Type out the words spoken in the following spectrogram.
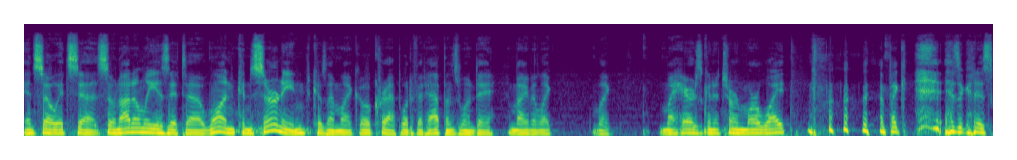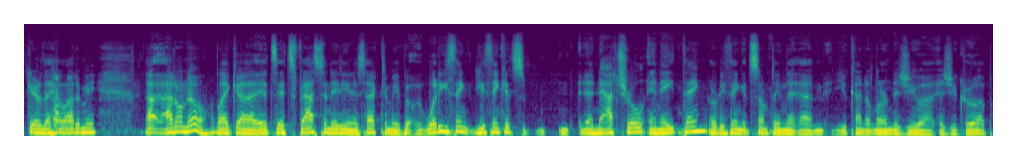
and so it's uh, so not only is it uh, one concerning because I'm like oh crap what if it happens one day am I gonna like like my hair is gonna turn more white like is it gonna scare the hell out of me I, I don't know like uh, it's it's fascinating as heck to me but what do you think do you think it's a natural innate thing or do you think it's something that um, you kind of learned as you uh, as you grew up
